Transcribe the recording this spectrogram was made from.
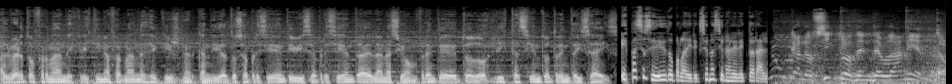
Alberto Fernández, Cristina Fernández de Kirchner, candidatos a presidente y vicepresidenta de la Nación, Frente de Todos, lista 136. Espacio cedido por la Dirección Nacional Electoral. Nunca los ciclos de endeudamiento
